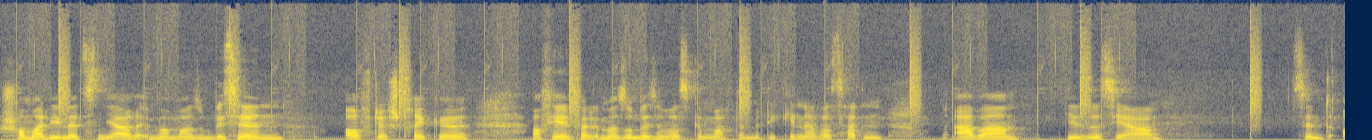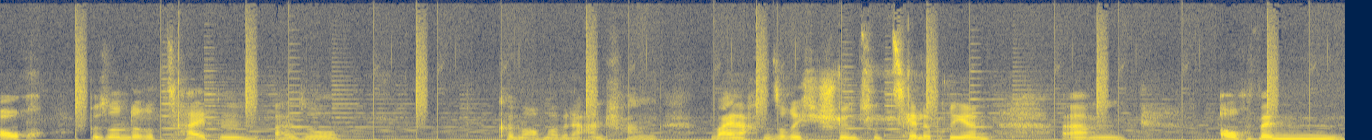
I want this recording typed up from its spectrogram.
schon mal die letzten Jahre immer mal so ein bisschen auf der Strecke. Auf jeden Fall immer so ein bisschen was gemacht, damit die Kinder was hatten. Aber dieses Jahr sind auch besondere Zeiten. Also können wir auch mal wieder anfangen, Weihnachten so richtig schön zu zelebrieren. Ähm, auch wenn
